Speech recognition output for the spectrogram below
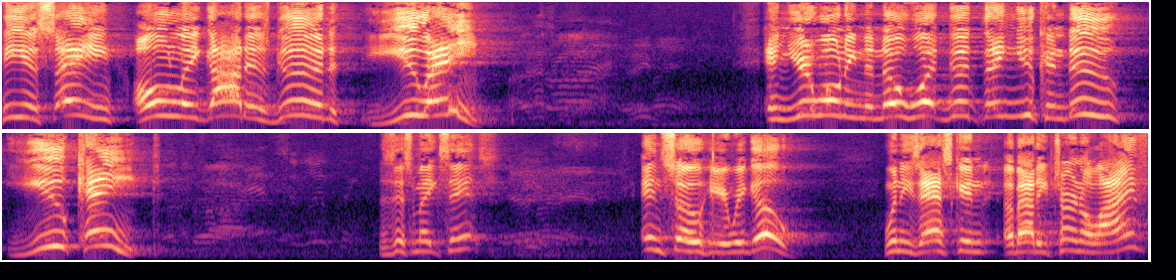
he is saying only God is good, you ain't. And you're wanting to know what good thing you can do, you can't. Does this make sense? And so here we go. When he's asking about eternal life,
